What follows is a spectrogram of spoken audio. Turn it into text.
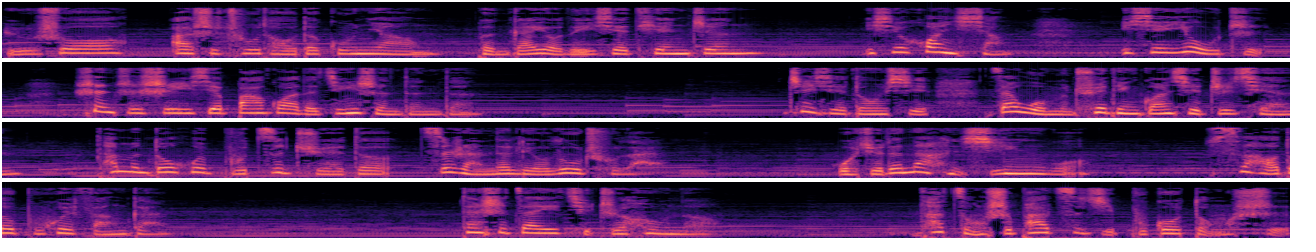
比如说二十出头的姑娘本该有的一些天真、一些幻想、一些幼稚，甚至是一些八卦的精神等等。这些东西在我们确定关系之前，他们都会不自觉的、自然的流露出来。我觉得那很吸引我，丝毫都不会反感。但是在一起之后呢？他总是怕自己不够懂事。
